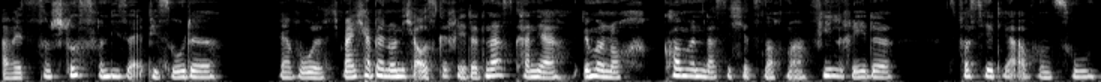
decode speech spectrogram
aber jetzt zum Schluss von dieser Episode, jawohl, ich meine, ich habe ja noch nicht ausgeredet, ne? Es kann ja immer noch kommen, dass ich jetzt noch mal viel rede, es passiert ja ab und zu.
